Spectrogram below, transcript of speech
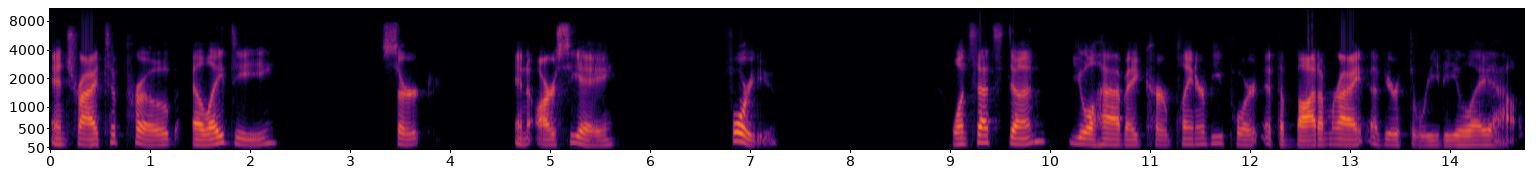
and try to probe LAD, CIRC, and RCA for you. Once that's done, you will have a curve planar viewport at the bottom right of your 3D layout.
